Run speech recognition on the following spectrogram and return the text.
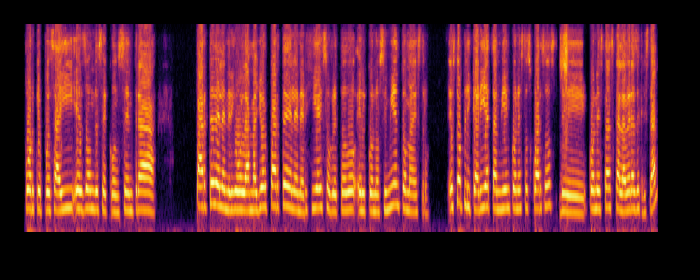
porque pues ahí es donde se concentra parte de la energía o la mayor parte de la energía y sobre todo el conocimiento, maestro. ¿Esto aplicaría también con estos cuarzos de con estas calaveras de cristal?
